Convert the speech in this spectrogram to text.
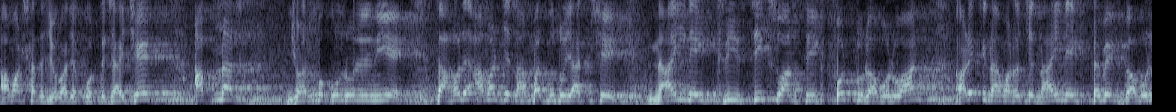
আমার সাথে যোগাযোগ করতে চাইছেন, আপনার জন্মকুণ্ডলী নিয়ে, তাহলে আমার যে নাম্বার দুটো যাচ্ছে। Nine eight three six one six four two double one আরেকটি নাম্বার হচ্ছে nine eight seven double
